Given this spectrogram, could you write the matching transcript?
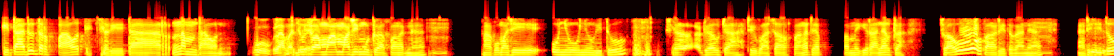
kita tuh terpaut sekitar enam tahun. Wow, lama itu juga. ya. sama masih muda banget nah. Hmm. Aku masih unyu-unyu gitu. Dia, dia udah dewasa banget ya, pemikirannya udah jauh banget gitu kan ya. Hmm. Nah di Hmm. situ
